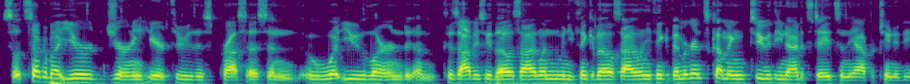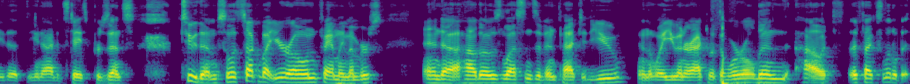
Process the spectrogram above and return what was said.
So let's talk about your journey here through this process and what you learned. Because um, obviously, the Ellis Island, when you think of Ellis Island, you think of immigrants coming to the United States and the opportunity that the United States presents to them. So let's talk about your own family members and uh, how those lessons have impacted you and the way you interact with the world and how it affects a little bit.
